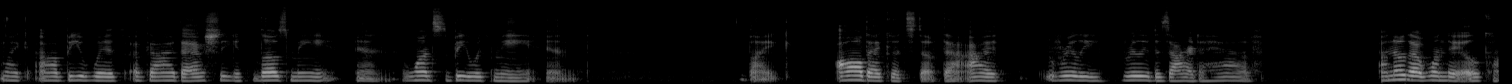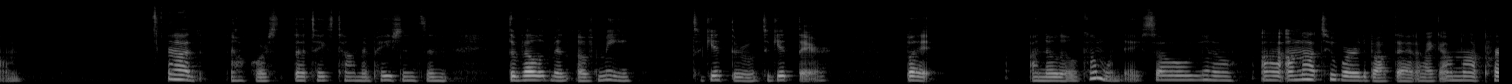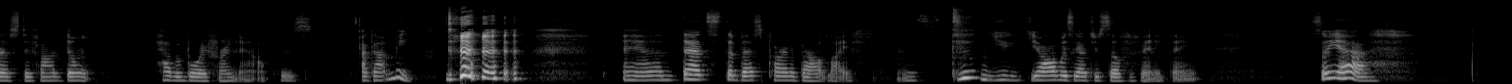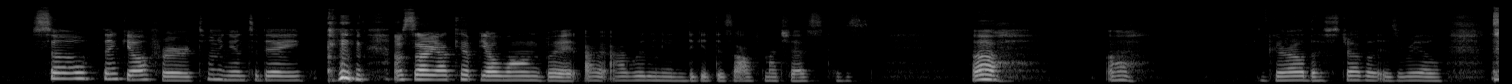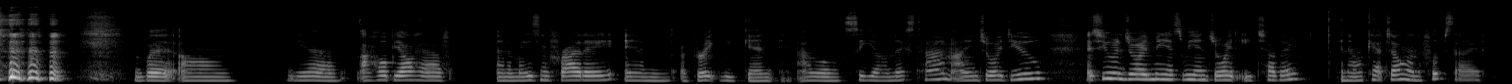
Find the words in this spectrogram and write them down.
like I'll be with a guy that actually loves me and wants to be with me and like all that good stuff that I really really desire to have. I know that one day it'll come. And I of course that takes time and patience and development of me to get through to get there. But I know that'll come one day. So, you know, uh, I'm not too worried about that. Like, I'm not pressed if I don't have a boyfriend now because I got me. and that's the best part about life. you you always got yourself if anything. So yeah. So thank y'all for tuning in today. I'm sorry I kept y'all long, but I I really needed to get this off my chest cuz uh uh girl, the struggle is real. but um yeah, I hope y'all have an amazing Friday and a great weekend. And I will see y'all next time. I enjoyed you as you enjoyed me as we enjoyed each other. And I'll catch y'all on the flip side.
